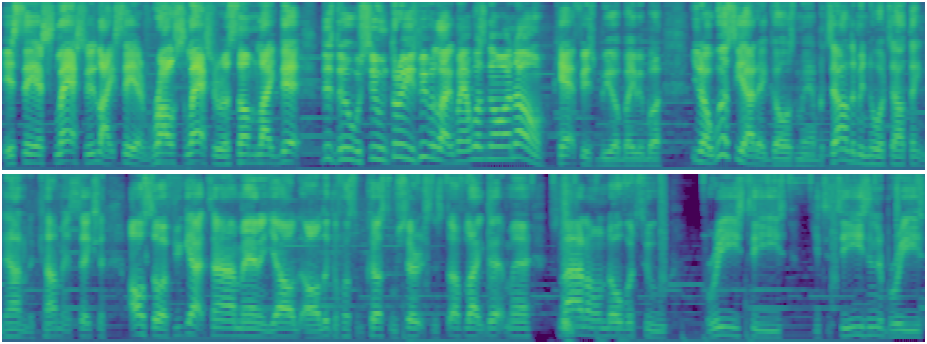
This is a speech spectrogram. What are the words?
It says slasher, it like said raw slasher or something like that. This dude was shooting threes. People like, man, what's going on? Catfish bill, baby. But you know, we'll see how that goes, man. But y'all let me know what y'all think down in the comment section. Also, if you got time, man, and y'all are looking for some custom shirts and stuff like that, man, slide on over to Breaze Tees Get your tees in the breeze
